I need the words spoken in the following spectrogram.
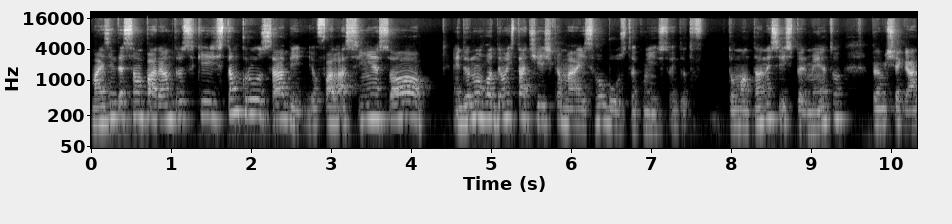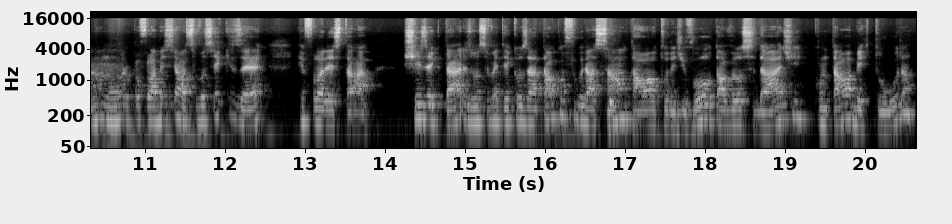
mas ainda são parâmetros que estão crus, sabe? Eu falo assim, é só. Ainda não rodei uma estatística mais robusta com isso. Ainda estou montando esse experimento para me chegar num número para falar assim: ó, se você quiser reflorestar X hectares, você vai ter que usar tal configuração, tal altura de voo, tal velocidade, com tal abertura,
